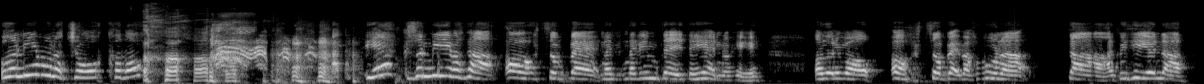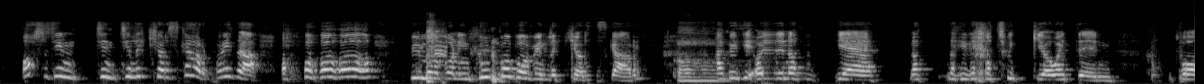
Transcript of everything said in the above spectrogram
Wel, o'n i mewn a joc oedd o. Ie, yeah, cos o'n i fatha, o, oh, to be, na, na ddim deud ei enw hi. Ond o'n i'n meddwl, o, oh, to be, mae hwnna da, ac oedd hi yna, o, so ti'n ti, ti licio'r sgarf? O'n i dda, o, oh, oh, oh, fi'n meddwl bod ni'n gwybod bod fi'n licio'r sgarf. Oh. Ac oedd hi, oedd hi, nath, ie, yeah, nath, nath hi ddechrau twigio wedyn, bo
